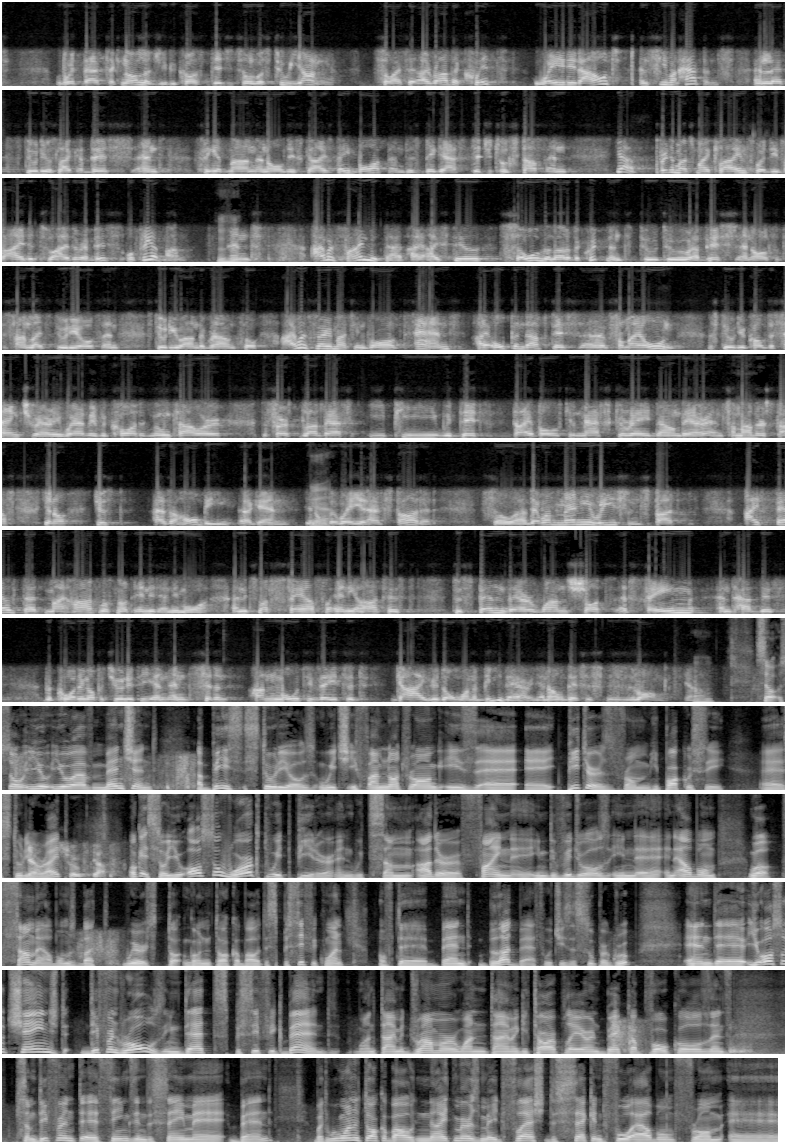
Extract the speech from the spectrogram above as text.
with that technology because digital was too young. So I said, I'd rather quit, wait it out, and see what happens. And let studios like Abyss and Fredman and all these guys, they bought them, this big ass digital stuff, and yeah, pretty much my clients were divided to either Abyss or Fredman. Mm-hmm. And I was fine with that. I, I still sold a lot of equipment to, to Abyss and also to Sunlight Studios and Studio Underground. So I was very much involved. And I opened up this uh, for my own studio called The Sanctuary, where we recorded Moontower, the first Bloodbath EP. We did Diabolical Masquerade down there and some mm-hmm. other stuff, you know, just as a hobby again, you yeah. know, the way it had started. So uh, there were many reasons, but I felt that my heart was not in it anymore, and it's not fair for any artist to spend their one shot at fame and have this recording opportunity and, and sit an unmotivated guy who don't want to be there. You know, this is this is wrong. You know. Mm-hmm. So so you you have mentioned Abyss Studios, which, if I'm not wrong, is uh, uh, Peter's from Hypocrisy uh, studio, yeah, right? True. Yeah. Okay, so you also worked with Peter and with some other fine uh, individuals in uh, an album. Well, some albums, but we're going to talk about a specific one of the band Bloodbath, which is a super group. And uh, you also changed different roles in that specific band. One time a drummer, one time a guitar player, and backup vocals, and some different uh, things in the same uh, band, but we want to talk about Nightmares Made Flesh, the second full album from uh,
